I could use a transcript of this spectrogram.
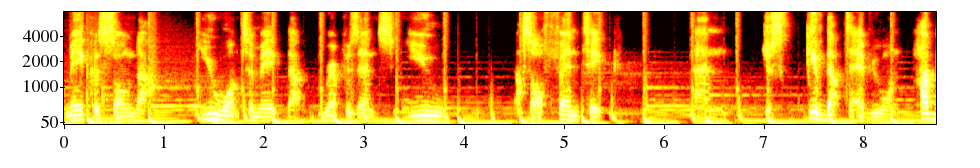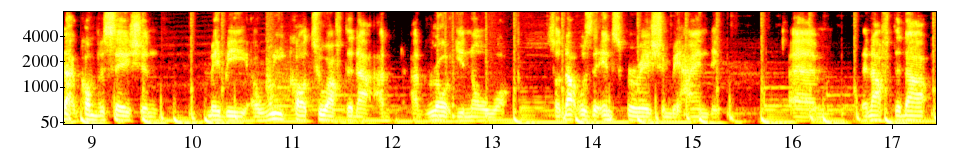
make a song that you want to make that represents you, that's authentic, and just give that to everyone. Had that conversation. Maybe a week or two after that, I'd, I'd wrote, you know what. So that was the inspiration behind it. Um, then after that,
